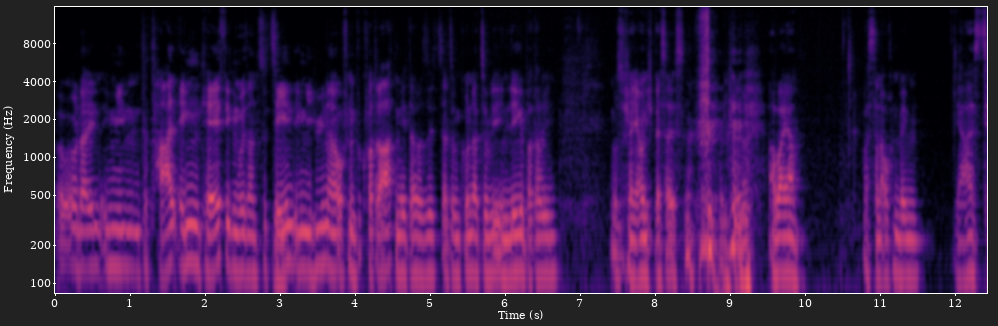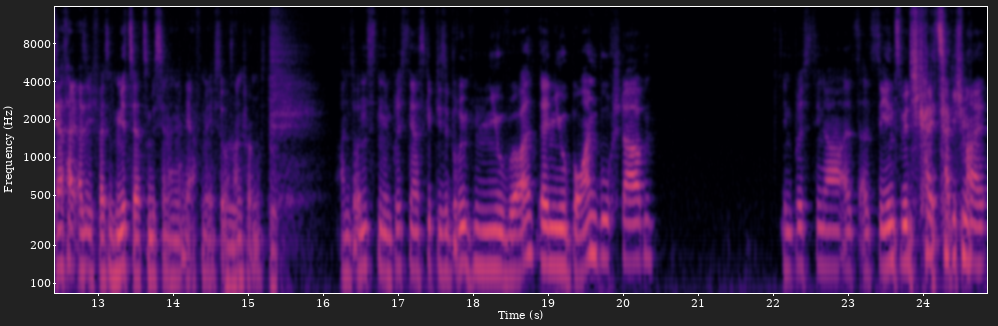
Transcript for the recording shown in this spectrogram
Oder in irgendwie in total engen Käfigen, wo dann zu zehn mhm. irgendwie Hühner auf einem Quadratmeter sitzt, also im Grunde halt so wie in Legebatterien. Was wahrscheinlich auch nicht besser ist. Ne? Aber ja, was dann auch ein wenig ja, es zerrt halt, also ich weiß nicht, mir zerrt es ein bisschen an den Nerven, wenn ich sowas mhm. anschauen muss. Ansonsten in Pristina, es gibt diese berühmten New World, äh, Newborn-Buchstaben in Pristina als, als Sehenswürdigkeit, sag ich mal.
